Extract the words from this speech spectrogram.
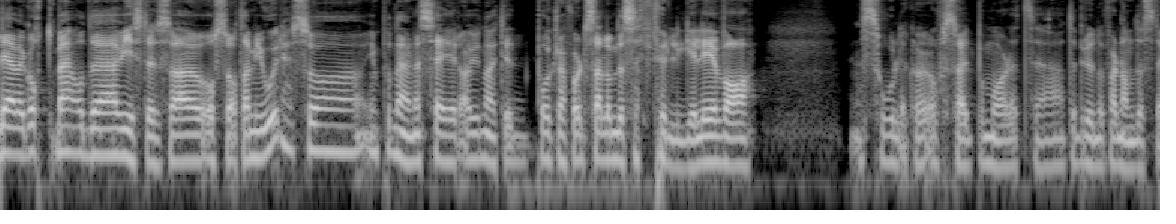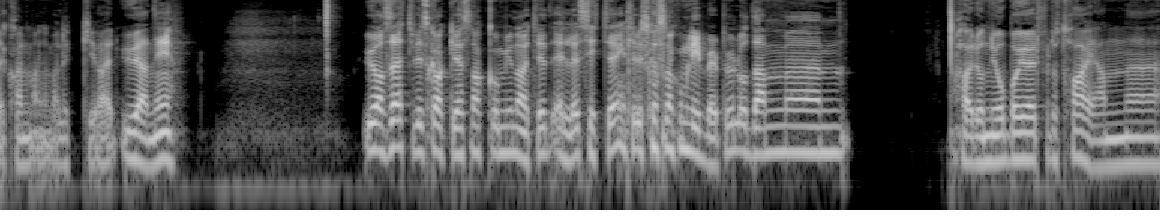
Lever godt med, og det viste seg også at de gjorde. Så imponerende seier av United på Trafford, selv om det selvfølgelig var soleklar offside på målet til, til Bruno Fernandes. Det kan man vel ikke være uenig i. Uansett, vi skal ikke snakke om United eller City, egentlig. Vi skal snakke om Liverpool, og de øh, har jo en jobb å gjøre for å ta igjen øh,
